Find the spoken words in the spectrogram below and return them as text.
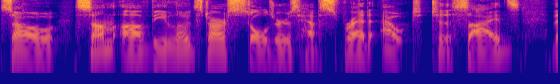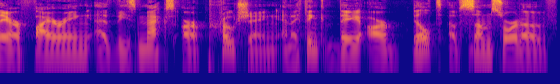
So some of the Lodestar soldiers have spread out to the sides. They are firing as these mechs are approaching. And I think they are built of some sort of,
